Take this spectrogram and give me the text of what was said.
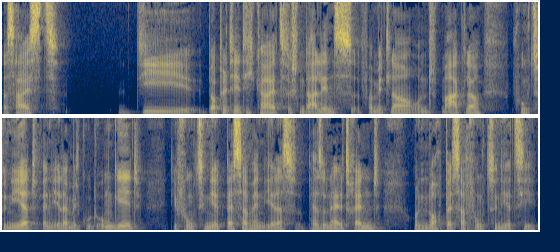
Das heißt, die Doppeltätigkeit zwischen Darlehensvermittler und Makler funktioniert, wenn ihr damit gut umgeht. Die funktioniert besser, wenn ihr das personell trennt. Und noch besser funktioniert sie,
